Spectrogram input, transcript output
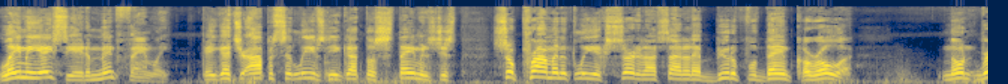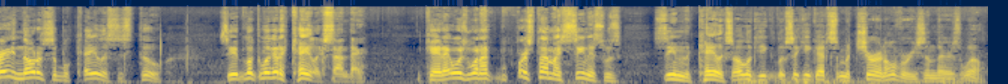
Lamiaceae, the mint family. Okay, you got your opposite leaves, and you got those stamens just so prominently exerted outside of that beautiful dame corolla. No, very noticeable calyxes too. See, look, look at the calyx on there. Okay, that was when I first time I seen this was seeing the calyx. Oh, look, it looks like he got some maturing ovaries in there as well.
